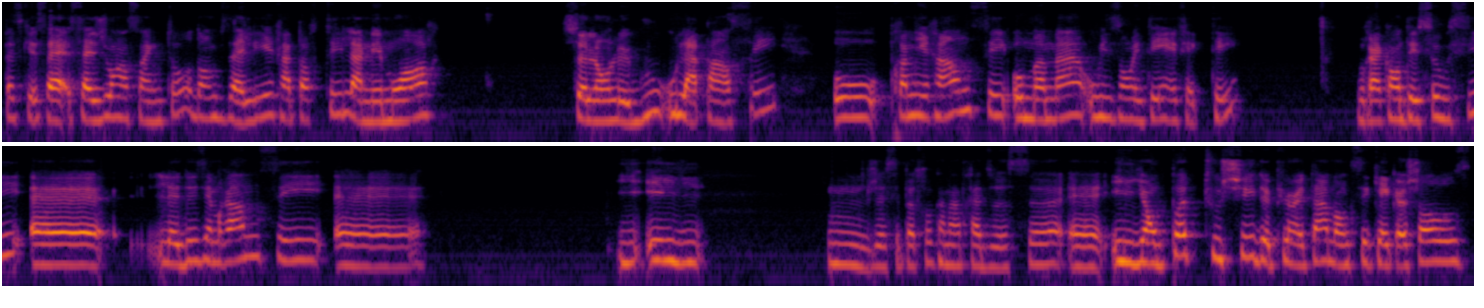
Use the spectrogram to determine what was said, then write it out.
parce que ça, ça, joue en cinq tours, donc vous allez rapporter la mémoire selon le goût ou la pensée. Au premier round, c'est au moment où ils ont été infectés. Vous racontez ça aussi. le deuxième round, c'est ils, hmm, je sais pas trop comment traduire ça. Euh, ils y ont pas touché depuis un temps, donc c'est quelque chose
